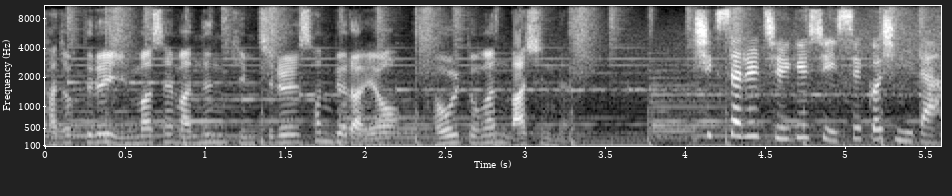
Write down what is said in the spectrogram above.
가족들의 입맛에 맞는 김치를 선별하여 겨울 동안 맛있는 식사를 즐길 수 있을 것입니다.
